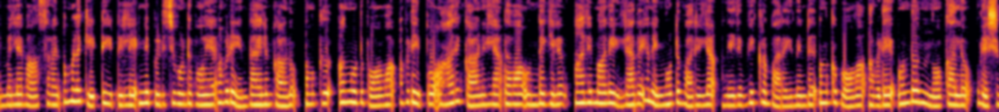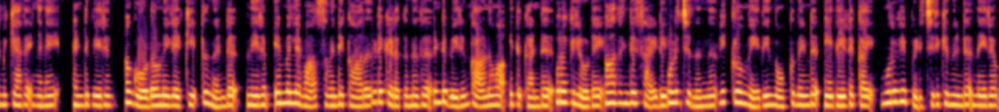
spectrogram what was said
എം എൽ എ വാസവൻ നമ്മളെ കെട്ടിയിട്ടില്ലേ? എന്നെ പിടിച്ചുകൊണ്ട് പോയ അവിടെ എന്തായാലും കാണും. നമുക്ക് അങ്ങോട്ട് പോവാം. അവിടെ ഇപ്പോ ആരും കാണില്ല. അഥവാ ഉണ്ടെങ്കിലും ആലിമാല ഇല്ലാതെ ഞാൻ എങ്ങോട്ടും വരില്ല. നേരം വിക്രം പറയുന്നുണ്ട് നമുക്ക് പോവാം. അവിടെ ഉണ്ടോന്ന് നോക്കാലോ. വിഷമിക്കാതെ. ഇങ്ങനെ രണ്ടുപേരും ആ ഗോഡൌണിലേക്ക് എത്തുന്നുണ്ട്. നേരം എം എൽ എ വാസവന്റെ കാറ് ഇവിടെ കിടക്കുന്നത് രണ്ടുപേരും കാണുക. ഇത് കണ്ട് പുറകിലൂടെ ആദിന്റെ സൈഡിൽ ഒളിച്ചു നിന്ന് വിക്രം വേദിയെ നോക്കുന്നുണ്ട്. വേദിയുടെ കൈ മുറുകെ പിടിച്ചിരിക്കുന്നുണ്ട്. നേരം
